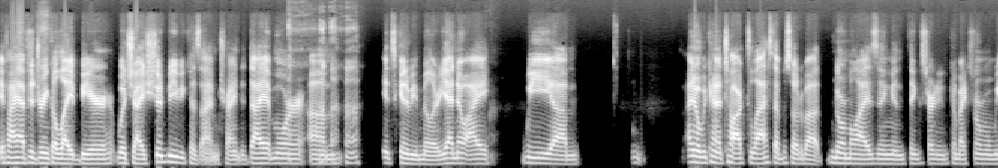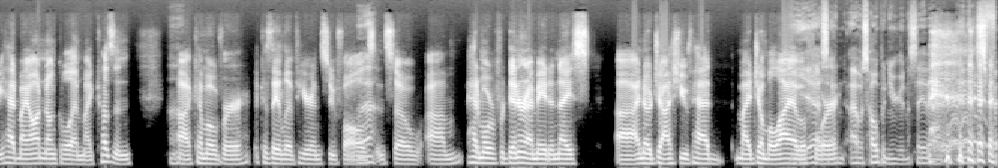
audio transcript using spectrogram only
If I have to drink a light beer, which I should be because I'm trying to diet more, um, it's gonna be Miller. Yeah, no, I we um I know we kind of talked last episode about normalizing and things starting to come back to normal. We had my aunt and uncle and my cousin Uh-huh. uh, come over because they live here in Sioux Falls, Yeah. and so um had them over for dinner. I made a nice. Uh, I know Josh, you've had my jambalaya Yes, before. I, I was hoping you were going to say that. it's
